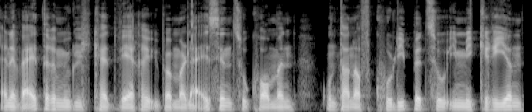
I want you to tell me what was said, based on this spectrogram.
Eine weitere Möglichkeit wäre, über Malaysien zu kommen und dann auf Kolipe zu immigrieren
